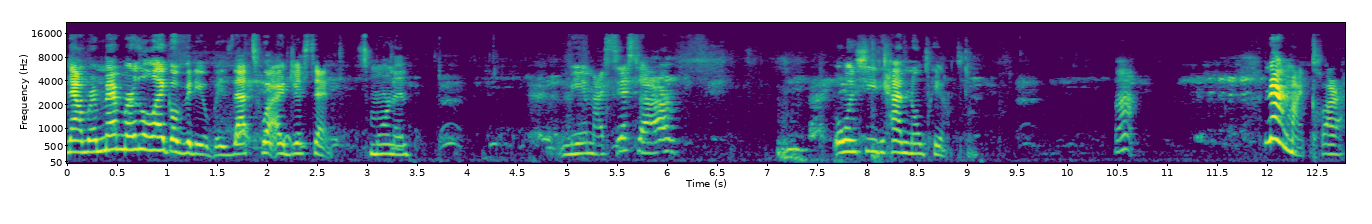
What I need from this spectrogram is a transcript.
Now remember the Lego video, because that's what I just said this morning. Me and my sister, but when she had no pants on. Huh? Never mind, Clara.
